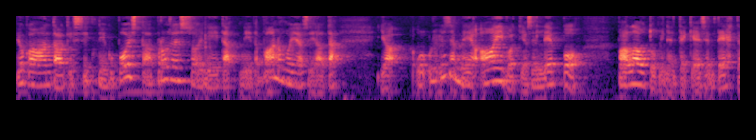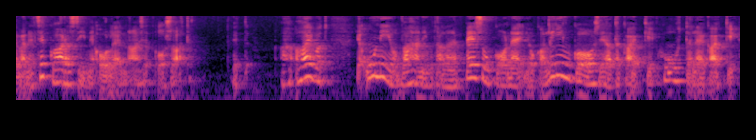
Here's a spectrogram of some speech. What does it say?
joka antaakin sitten niin kuin poistaa, prosessoi niitä, niitä vanhoja sieltä ja yleensä meidän aivot ja se lepo palautuminen tekee sen tehtävän, että se karsii ne olennaiset osat. Että aivot ja uni on vähän niin kuin tällainen pesukone, joka linkoo sieltä kaikki, huuhtelee kaikki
